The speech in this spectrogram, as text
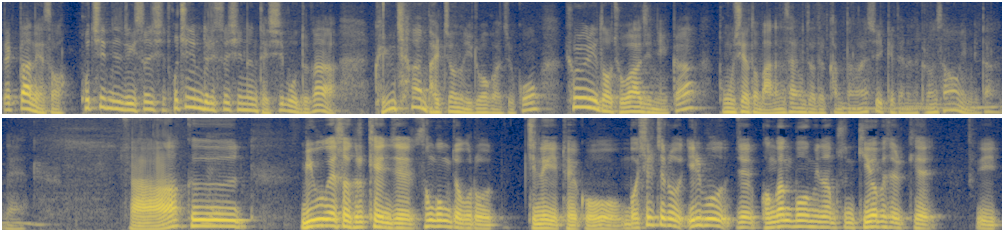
back단에서 코치님들이 쓰시 코치님들이 쓰시는 dashboard가 굉장한 발전을 이루어가지고 효율이 더 좋아지니까 동시에 더 많은 사용자들 감당할 수 있게 되는 그런 상황입니다. 네. 자, 그 미국에서 그렇게 이제 성공적으로 진행이 되고 뭐 실제로 일부 이제 건강보험이나 무슨 기업에서 이렇게 이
